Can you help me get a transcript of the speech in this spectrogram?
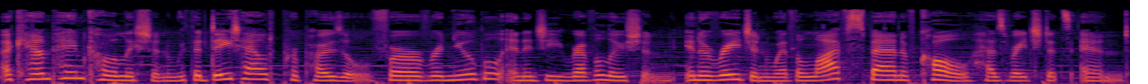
a campaign coalition with a detailed proposal for a renewable energy revolution in a region where the lifespan of coal has reached its end.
